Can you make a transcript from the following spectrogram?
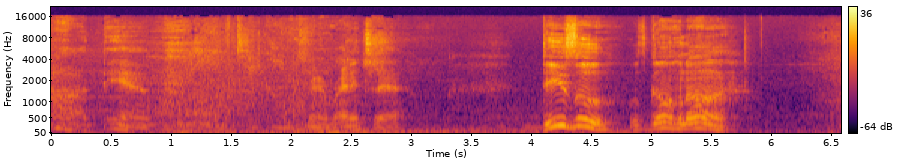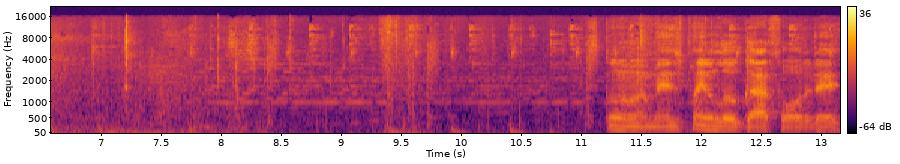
Ah, damn. Ran right into that. Diesel, what's going on? What's going on, man? Just playing a little Godfall today.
